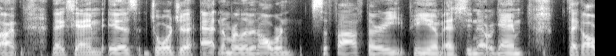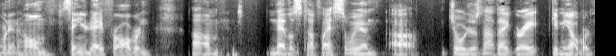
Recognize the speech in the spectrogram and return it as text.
All right. Next game is Georgia at number 11 Auburn. It's the 5:30 p.m. SEC Network game. Take Auburn at home. Senior day for Auburn. Um, Neville's tough place to win. Uh, Georgia's not that great. Give me Auburn.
